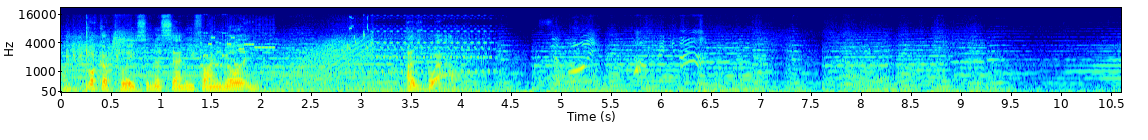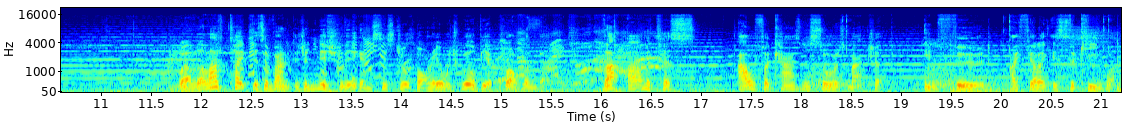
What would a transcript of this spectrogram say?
And book a place in the semi-final as well. Well, they'll have type disadvantage initially against this Jobaria, which will be a problem, but that Armatus Alpha Chasmosaurus matchup in third, I feel like is the key one.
